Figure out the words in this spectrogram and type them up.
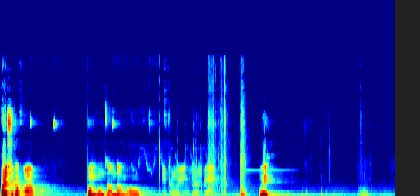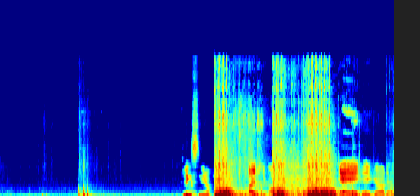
Zwei Stück auf A. Bombe unter anderem auch. Ui. Links sind die noch. Drei Stück auf. Ey, Digga, der hat.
